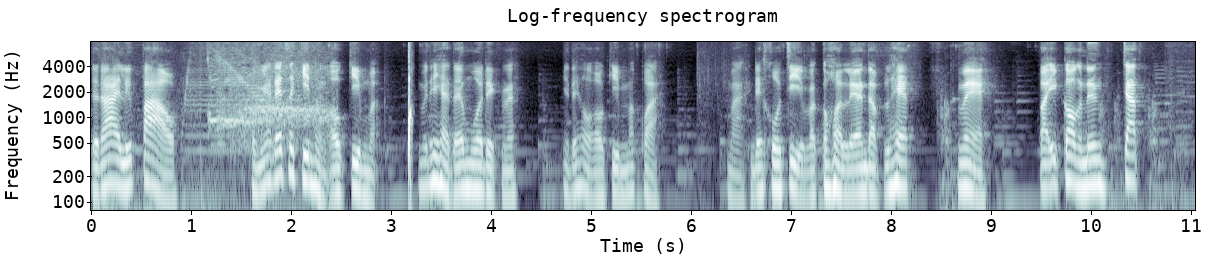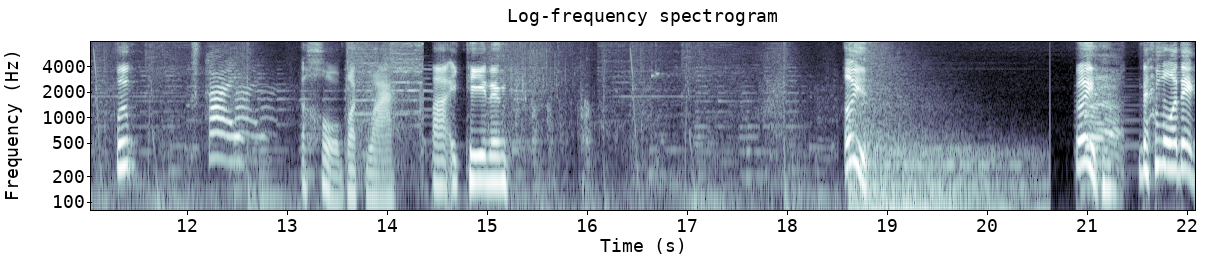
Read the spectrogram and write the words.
จะได้หรือเปล่า ผมอยากได้สกินของเอากิมอะไม่ได้อยากได้มัวเด็กนะ อยากได้ของเอากิมมากกว่า มาได้โคจิมาก่อนเลยอันดับแรกแหมไปอีกกล่องหนึ่งจัดปุ๊บ Hi. โอ้โหบอดวามาอีกทีหนึ่งเอ้ย เฮ้ยได้โบเด็ก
